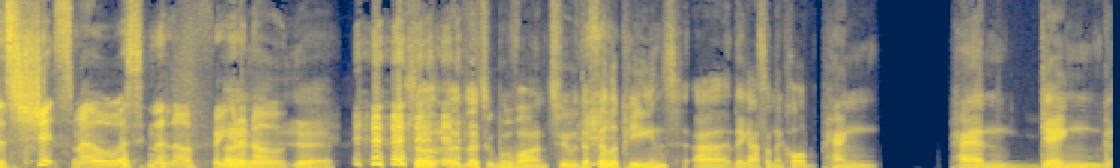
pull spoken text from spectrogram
the shit smell wasn't enough for you to Uh, know. Yeah. So uh, let's move on to the Philippines. Uh, they got something called Pang Pangangalua.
